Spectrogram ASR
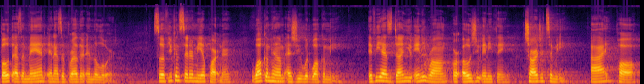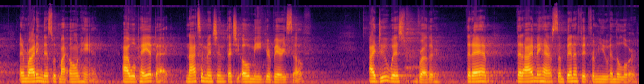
both as a man and as a brother in the Lord. So if you consider me a partner, welcome him as you would welcome me. If he has done you any wrong or owes you anything, charge it to me. I, Paul, am writing this with my own hand. I will pay it back, not to mention that you owe me your very self. I do wish, brother, that I, have, that I may have some benefit from you in the Lord.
